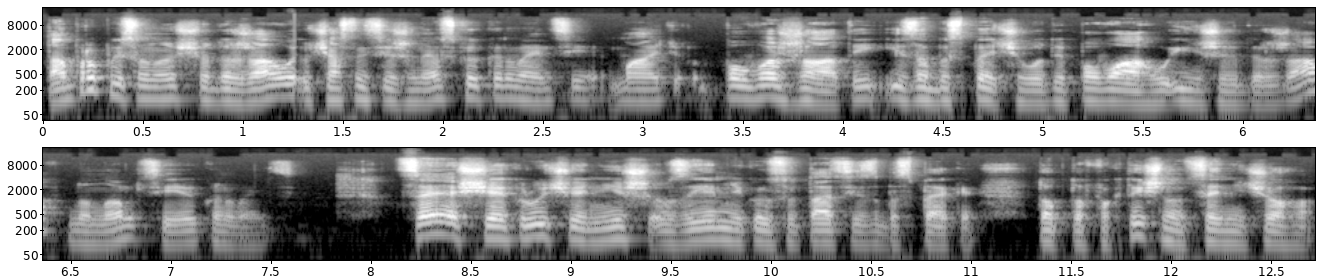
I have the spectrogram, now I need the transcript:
Там прописано, що держави, учасниці Женевської конвенції, мають поважати і забезпечувати повагу інших держав до норм цієї конвенції. Це ще круче, ніж взаємні консультації з безпеки. Тобто, фактично, це нічого.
